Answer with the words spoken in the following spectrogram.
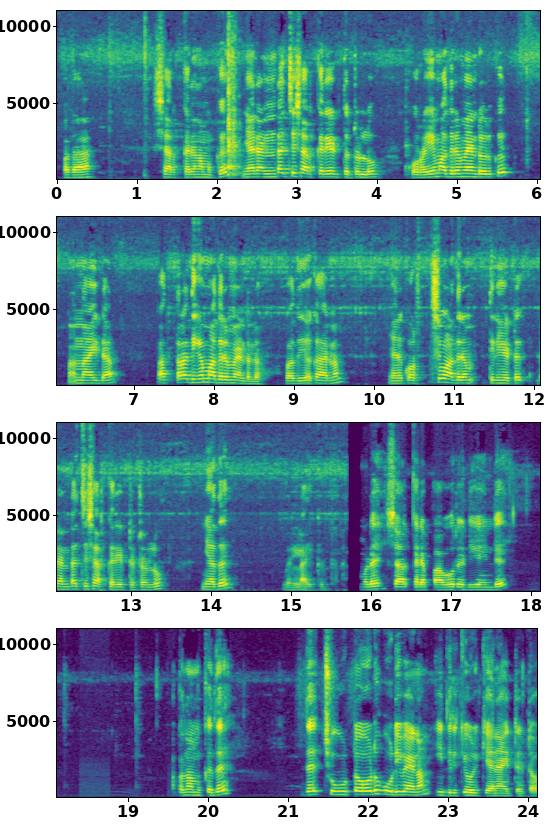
അപ്പോൾ അതാ ശർക്കര നമുക്ക് ഞാൻ രണ്ടച്ച് ശർക്കര എടുത്തിട്ടുള്ളൂ. കുറേ മധുരം വേണ്ടവർക്ക് നന്നായിടാം. അത്ര അധികം മധുരം വേണ്ടല്ലോ. അപ്പോൾ അത് കാരണം ഞാൻ കുറച്ച് മധുരം തിരിയിട്ട് രണ്ടച്ച് ശർക്കര ഇട്ടിട്ടുള്ളൂ. ഇനി അത് വെള്ളമായി കിട്ടണം. നമ്മുടെ ശർക്കരപ്പാവ് റെഡി ആയിട്ടുണ്ട്. അപ്പോൾ നമുക്കിത് ഇത് ചൂട്ടോട് കൂടി വേണം ഇതിലേക്ക് ഒഴിക്കാനായിട്ട് കേട്ടോ.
